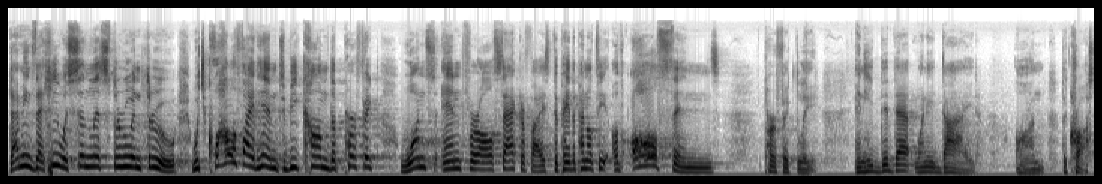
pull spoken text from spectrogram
That means that he was sinless through and through, which qualified him to become the perfect once and for all sacrifice to pay the penalty of all sins perfectly. And he did that when he died on the cross.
